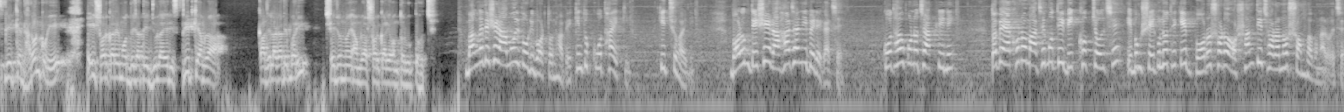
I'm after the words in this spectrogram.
স্পিরিটকে ধারণ করে এই সরকারের মধ্যে যাতে জুলাইয়ের স্পিরিটকে আমরা কাজে লাগাতে পারি, সেজন্যই আমরা সরকারে অন্তর্ভুক্ত হচ্ছি। বাংলাদেশের আমূল পরিবর্তন হবে, কিন্তু কোথায় কি? কিচ্ছু হয়নি। বরং দেশে রাহাজানি বেড়ে গেছে। কোথাও কোনো চাকরি নেই। তবে এখনও মাঝে মধ্যেই বিক্ষোভ চলছে এবং সেগুলো থেকে বড় সড়ো অশান্তি ছড়ানোর সম্ভাবনা রয়েছে।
